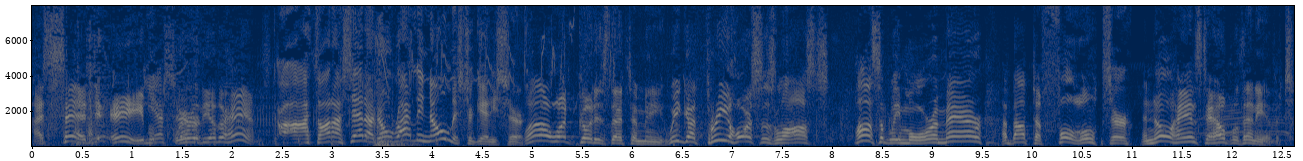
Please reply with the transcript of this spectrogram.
I said, Abe, Yes, sir. where are the other hands? I thought I said I don't rightly know, Mr. Getty, sir. Well, what good is that to me? We got three horses lost, possibly more, a mare about to foal. Sir. And no hands to help with any of it.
